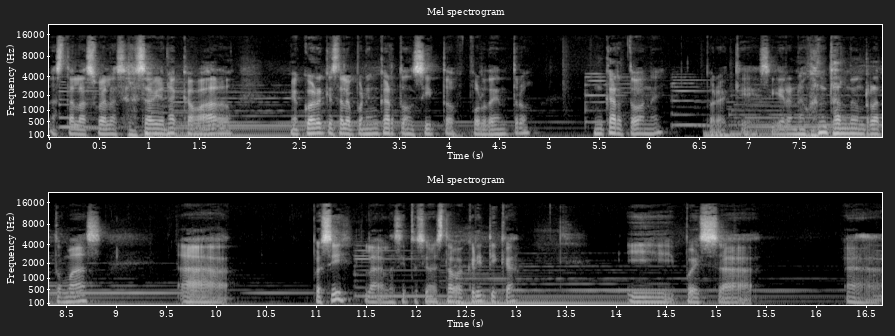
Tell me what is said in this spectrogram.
hasta las suelas se les habían acabado. Me acuerdo que se le ponía un cartoncito por dentro, un cartón, ¿eh? para que siguieran aguantando un rato más. Ah, pues sí, la, situación estaba crítica y pues ah, ah,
